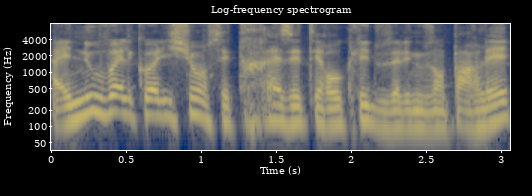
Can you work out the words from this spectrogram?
à une nouvelle coalition. C'est très hétéroclite, vous allez nous en parler.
